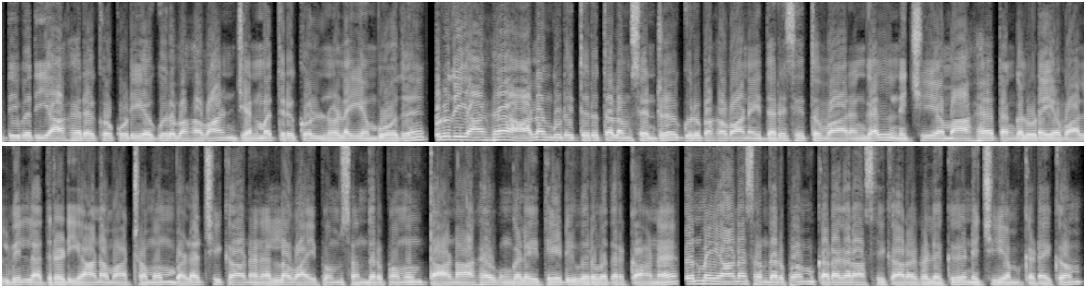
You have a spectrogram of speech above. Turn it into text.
அதிபதியாக இருக்கக்கூடிய குரு பகவான் ஜென்மத்திற்குள் நுழையும் போது உறுதியாக ஆலங்குடி திருத்தலம் சென்று குரு பகவானை தரிசித்து வாருங்கள். நிச்சயமாக தங்களுடைய வாழ்வில் அதிரடியான மாற்றமும் வளர்ச்சிக்கான நல்ல வாய்ப்பும் சந்தர்ப்பமும் தானாக உங்களை தேடி வருவதற்கான உண்மையான சந்தர்ப்பம் கடகராசிக்காரர்களுக்கு நிச்சயம் கிடைக்கும்.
